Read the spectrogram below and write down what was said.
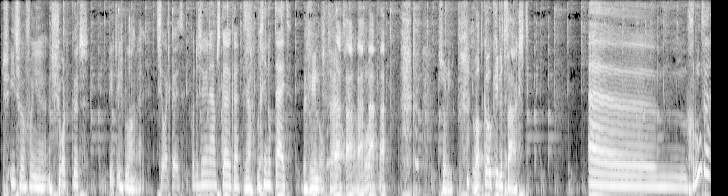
Dus iets waarvan je een shortcut. Dit is belangrijk. Shortcut. Voor de Surinaamse keuken. Ja. Begin op tijd. Begin op tijd. Mooi. Sorry. Wat kook je het vaakst? Ehm groente.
